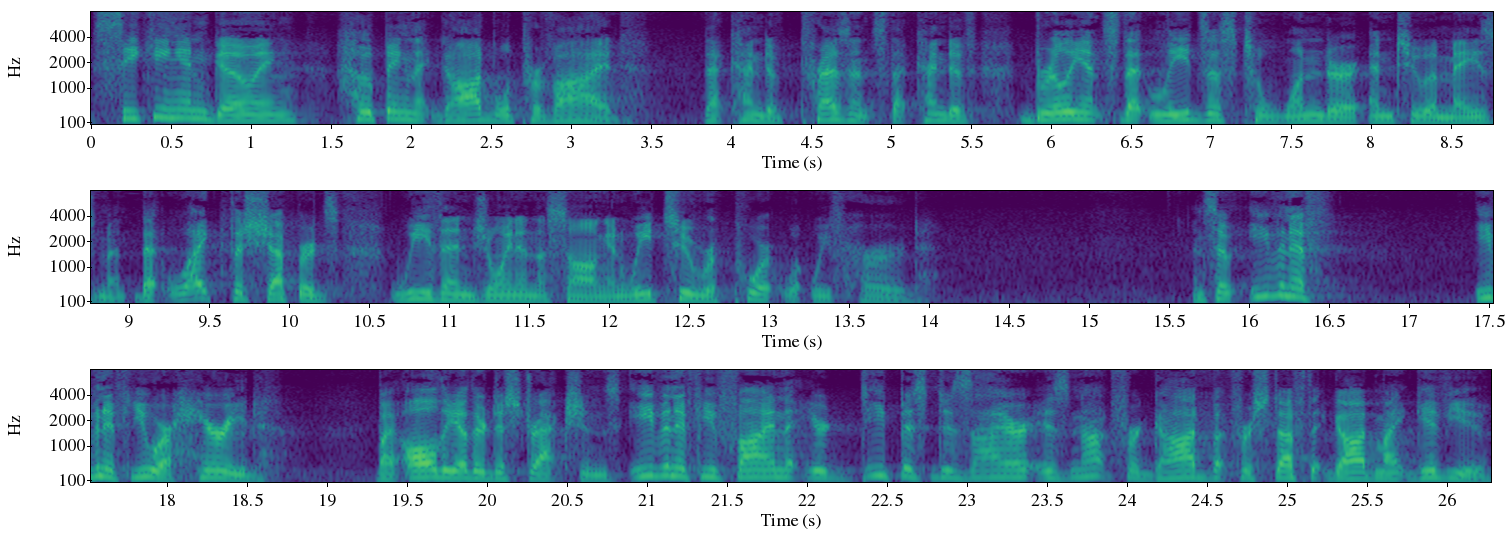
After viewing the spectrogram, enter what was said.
seeking and going, hoping that God will provide? that kind of presence, that kind of brilliance that leads us to wonder and to amazement. That, like the shepherds, we then join in the song and we too report what we've heard. And so, even if, even if you are harried by all the other distractions, even if you find that your deepest desire is not for God, but for stuff that God might give you.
